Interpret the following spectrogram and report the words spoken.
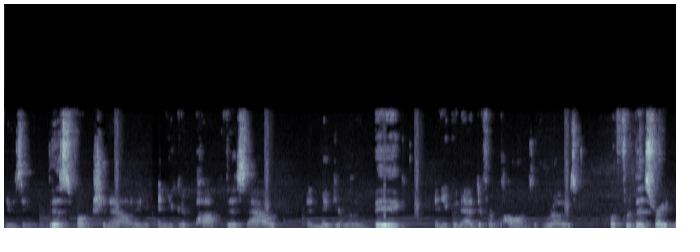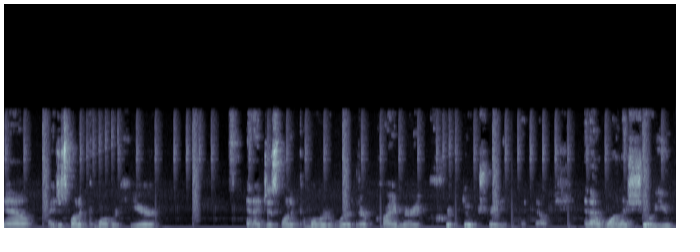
using this functionality and you could pop this out and make it really big and you can add different columns and rows. But for this right now, I just want to come over here and I just want to come over to where their primary crypto trading window. And I want to show you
